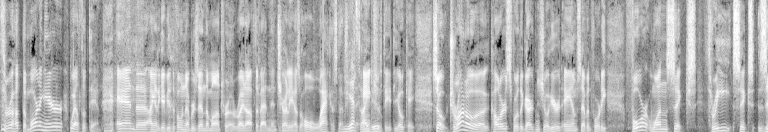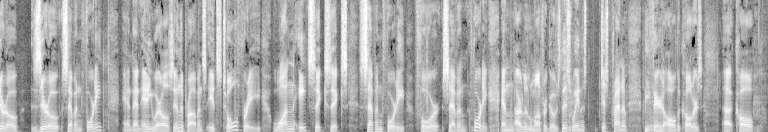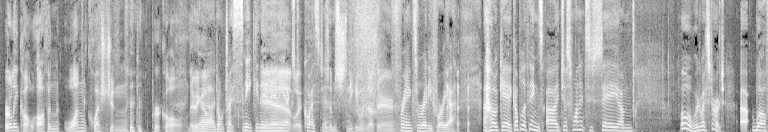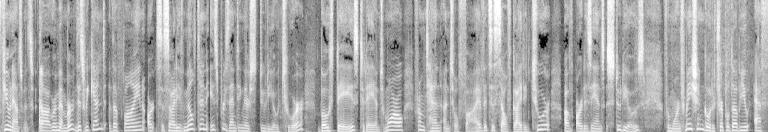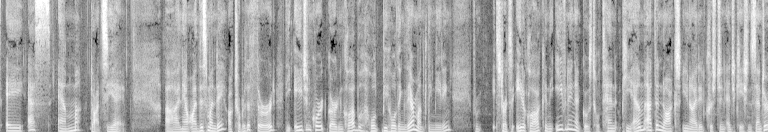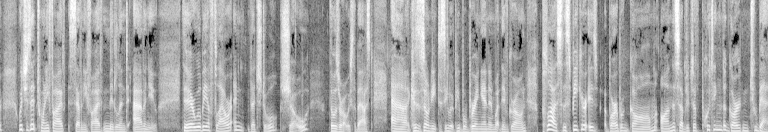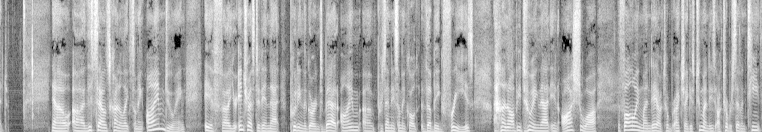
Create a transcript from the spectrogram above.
throughout the morning here, well, till 10. And uh, I'm going to give you the phone numbers and the mantra right off the bat, and then Charlie has a whole whack of stuff. She's Yes, I do. to get to- Okay. So, Toronto uh, callers for the garden show here at AM 740 416 360 0740. And then anywhere else in the province, it's toll free 1 866 740 4740. And our little mantra goes this way, and it's just trying to be fair to all the callers. Uh, call. Early call, often one question per call. There yeah, you go. don't try sneaking in any extra boy. questions. Some sneaky ones out there. Frank's ready for you. okay, a couple of things. I just wanted to say, um, oh, where do I start? Uh, well, a few announcements. Uh, remember, this weekend, the Fine Art Society of Milton is presenting their studio tour, both days, today and tomorrow, from 10 until 5. It's a self guided tour of Artisans Studios. For more information, go to www.fasm.ca. Uh, now, on this Monday, October the 3rd, the Agincourt Garden Club will hold, be holding their monthly meeting. It starts at 8 o'clock in the evening and goes till 10 p.m. at the Knox United Christian Education Center, which is at 2575 Midland Avenue. There will be a flower and vegetable show. Those are always the best uh, because it's so neat to see what people bring in and what they've grown. Plus, the speaker is Barbara Gom on the subject of putting the garden to bed. Now, uh, this sounds kind of like something I'm doing. If uh, you're interested in that, putting the garden to bed, I'm uh, presenting something called The Big Freeze, and I'll be doing that in Oshawa the following Monday, October, actually, I guess two Mondays, October 17th,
